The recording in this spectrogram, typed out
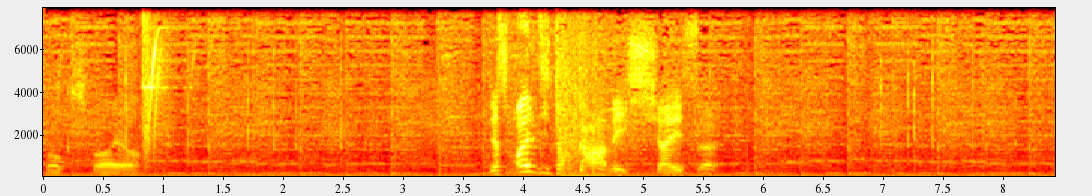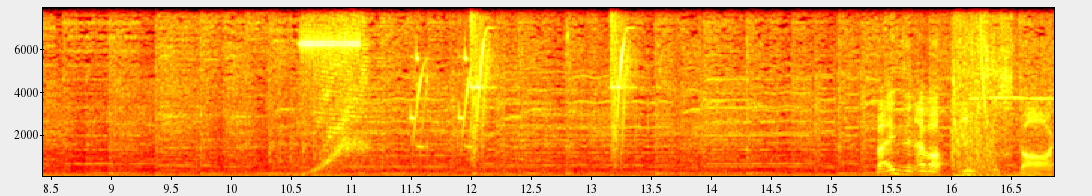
Foxfire. Das wollte ich doch gar nicht! Scheiße! Beiden sind einfach viel zu stark.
